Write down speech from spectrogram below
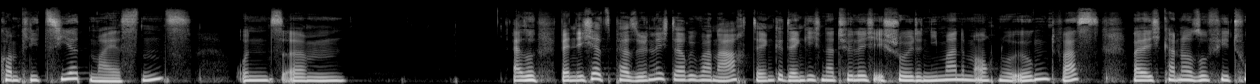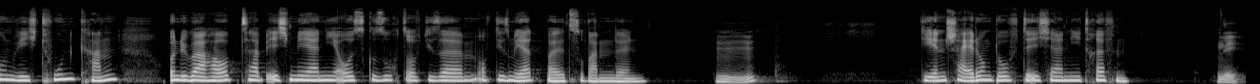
kompliziert meistens. Und ähm, also wenn ich jetzt persönlich darüber nachdenke, denke ich natürlich, ich schulde niemandem auch nur irgendwas, weil ich kann nur so viel tun, wie ich tun kann. Und überhaupt habe ich mir ja nie ausgesucht, auf, dieser, auf diesem Erdball zu wandeln. Die Entscheidung durfte ich ja nie treffen. Nee.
